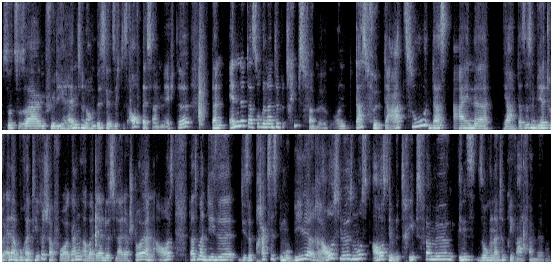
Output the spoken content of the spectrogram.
sozusagen für die Rente noch ein bisschen sich das aufbessern möchte, dann endet das sogenannte Betriebsvermögen. Und das führt dazu, dass eine ja, das ist ein virtueller buchhalterischer Vorgang, aber der löst leider Steuern aus, dass man diese, diese Praxisimmobilie rauslösen muss aus dem Betriebsvermögen ins sogenannte Privatvermögen.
